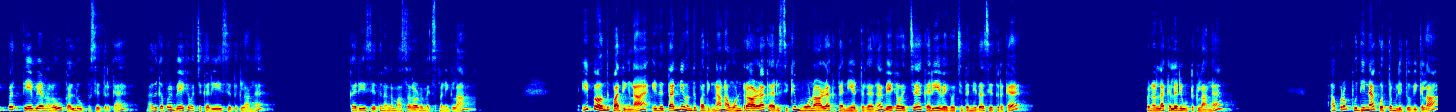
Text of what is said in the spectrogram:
இப்போ தேவையான அளவு கல் உப்பு சேர்த்துருக்கேன். அதுக்கப்புறம் வேக வச்ச கறியை சேர்த்துக்கலாங்க. கறியை சேர்த்து நல்லா மசாலாவோட மிக்ஸ் பண்ணிக்கலாம். இப்போ வந்து பார்த்திங்கன்னா இது தண்ணி வந்து பார்த்திங்கன்னா நான் ஒன்றரை ஆழாக்கு அரிசிக்கு மூணு ஆழாக்கு தண்ணி எடுத்துருக்கேங்க. வேக வச்ச கறியை வேக வச்ச தண்ணி தான் சேர்த்துருக்கேன். இப்போ நல்லா கிளறி விட்டுக்கலாங்க. அப்புறம் புதினா கொத்தமல்லி தூவிக்கலாம்.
